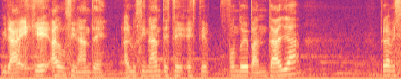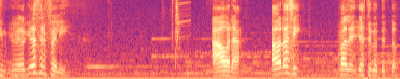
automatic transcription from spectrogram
Mira, es que alucinante. Alucinante este, este fondo de pantalla. Pero si me lo quiero hacer feliz. Ahora. Ahora sí. Vale, ya estoy contento.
